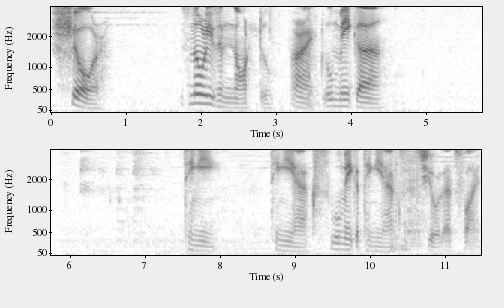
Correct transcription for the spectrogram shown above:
Sure. There's no reason not to. Alright, we'll make a thingy thingy axe. We'll make a thingy axe. Sure, that's fine.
